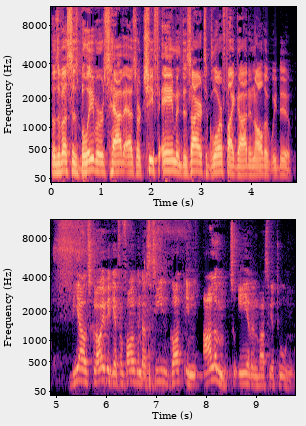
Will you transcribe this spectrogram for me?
Those of us as believers have as our chief aim and desire to glorify God in all that we do. Wir als Gläubige verfolgen das Ziel, Gott in allem zu ehren, was wir tun.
